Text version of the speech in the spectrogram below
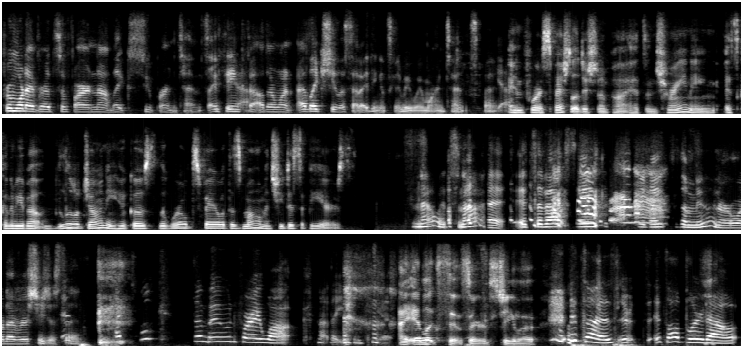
from what I've read so far, not like super intense. I think Yeah. the other one, I like Sheila said, I think it's gonna be way more intense. But yeah. And for a special edition of Potheads in Training, it's going to be about little Johnny who goes to the World's Fair with his mom and she disappears. no, it's not. It's about saying goodnight to the moon or whatever she just said. I took the moon for a walk. Not that you can see it. I, it looks censored, Sheila. it does. It's, it's all blurred out.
